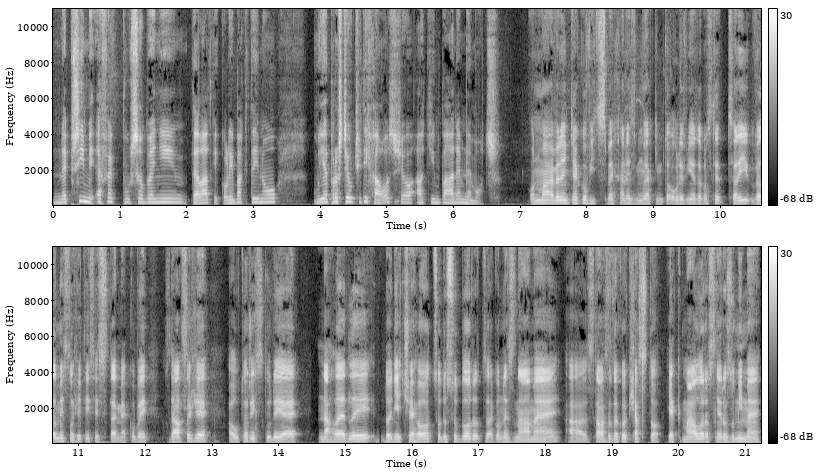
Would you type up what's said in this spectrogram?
nepřímý efekt působení té látky kolibaktinu je prostě určitý chaos jo, a tím pádem nemoc. On má evidentně jako víc mechanismů, jakým to ovlivňuje. Je to prostě celý velmi složitý systém. Jakoby zdá se, že autoři studie nahlédli do něčeho, co dosud bylo do, jako neznámé a stává se to jako často. Jak málo vlastně rozumíme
